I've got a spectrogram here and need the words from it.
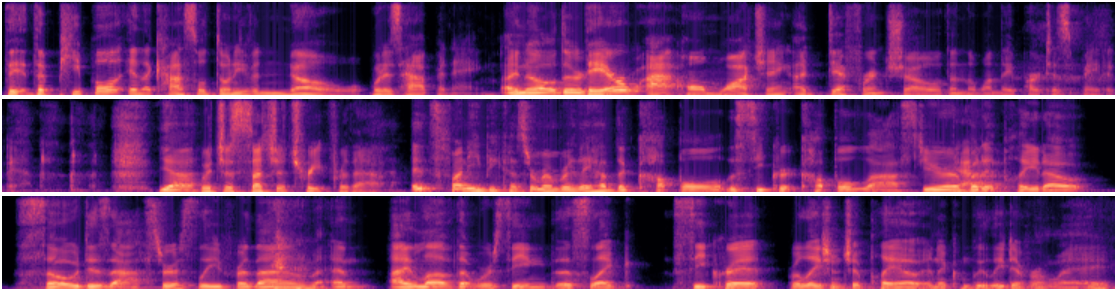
the the people in the castle don't even know what is happening. I know they're They're at home watching a different show than the one they participated in, yeah. which is such a treat for them. It's funny because remember they had the couple, the secret couple last year, but it played out so disastrously for them. and I love that we're seeing this like secret relationship play out in a completely different way.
